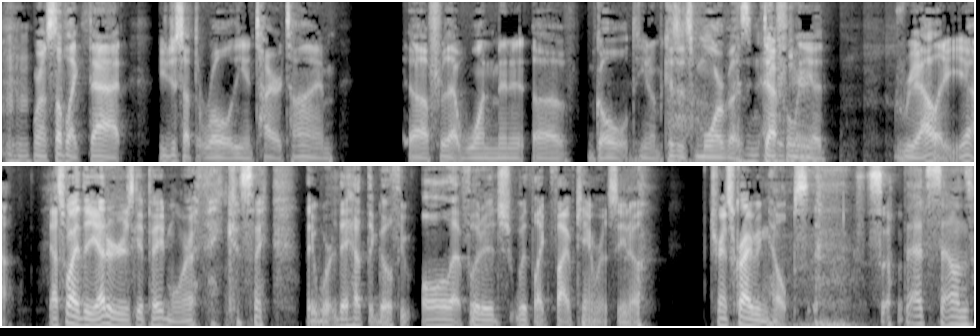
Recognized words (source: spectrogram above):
Mhm. Where on stuff like that, you just have to roll the entire time uh, for that one minute of gold, you know, because it's more of a definitely editor. a reality. Yeah, that's why the editors get paid more, I think, because they they work they have to go through all that footage with like five cameras. You know, transcribing helps. so That sounds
